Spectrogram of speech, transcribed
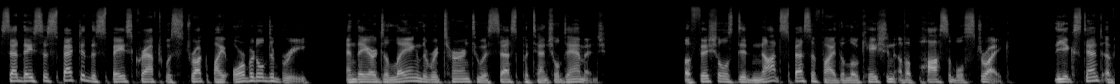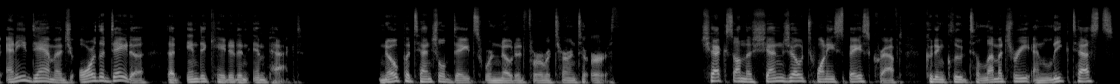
said they suspected the spacecraft was struck by orbital debris and they are delaying the return to assess potential damage. Officials did not specify the location of a possible strike, the extent of any damage, or the data that indicated an impact. No potential dates were noted for a return to Earth. Checks on the Shenzhou 20 spacecraft could include telemetry and leak tests,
